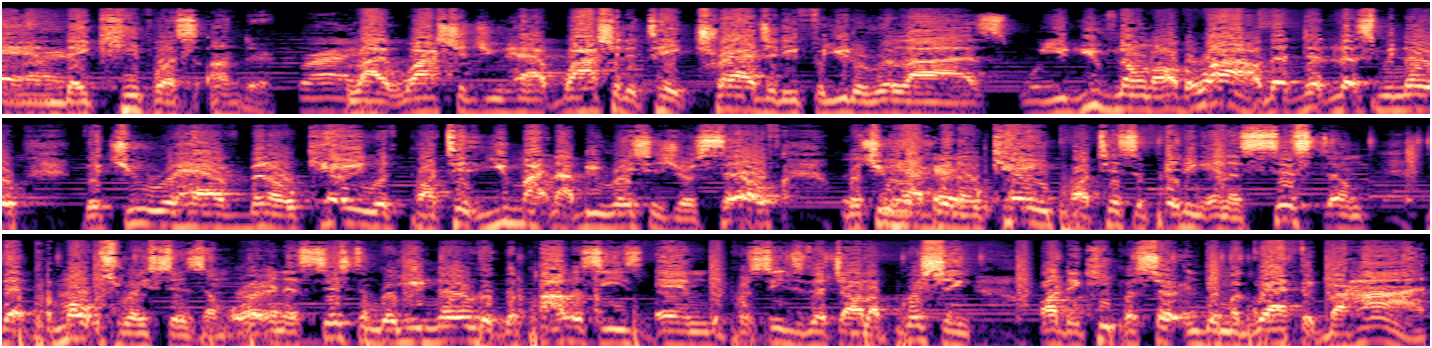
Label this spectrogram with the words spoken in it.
and Right. they keep us under? Right. Like, why should you have? Why should it take tragedy for you to realize? Well, you, you've known all the while. That, that lets me know that you have been okay with partic. You might not be racist yourself, but, you have been okay participating in a system that promotes racism, or in a system where you know that the policies and the procedures that y'all are pushing are to keep a certain demographic behind.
